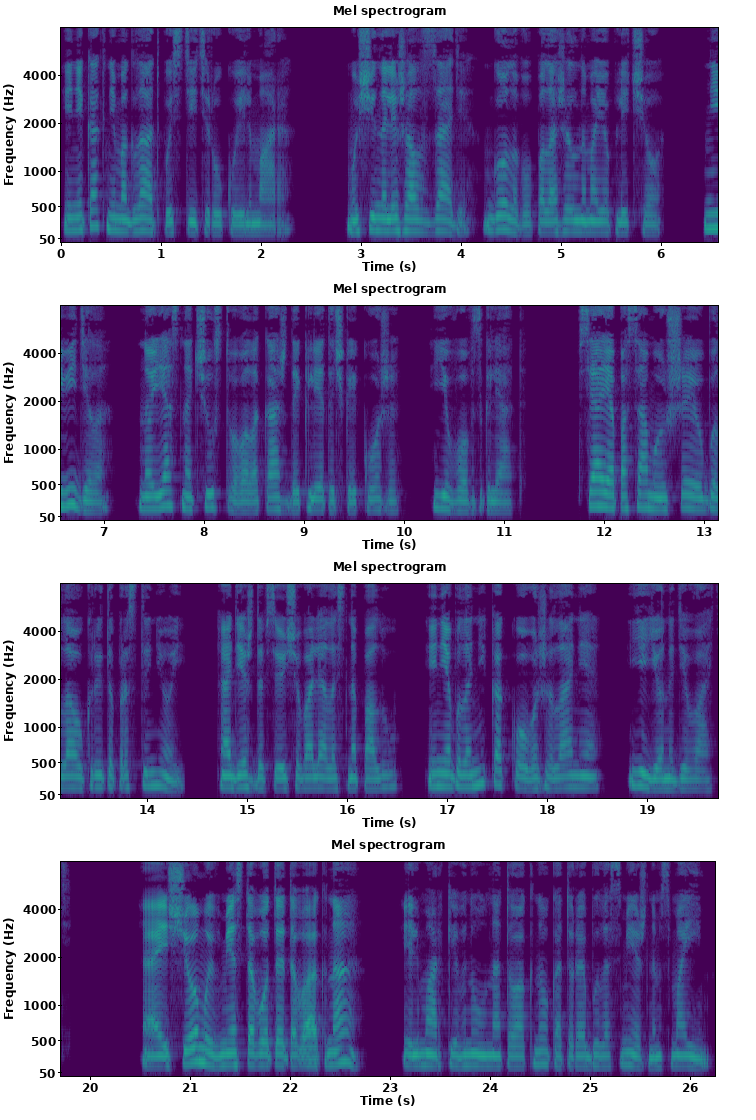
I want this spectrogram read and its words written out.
и никак не могла отпустить руку Ильмара. Мужчина лежал сзади, голову положил на мое плечо. Не видела, но ясно чувствовала каждой клеточкой кожи его взгляд. Вся я по самую шею была укрыта простыней, одежда все еще валялась на полу, и не было никакого желания ее надевать. А еще мы вместо вот этого окна, Ильмар кивнул на то окно, которое было смежным с моим.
